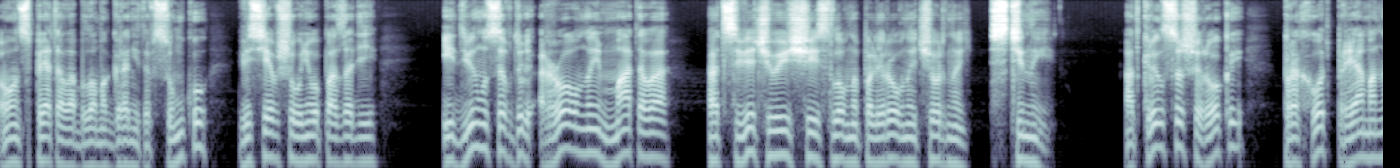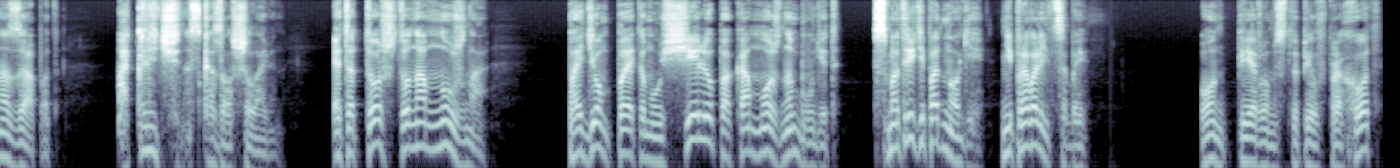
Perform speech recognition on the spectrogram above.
Он спрятал обломок гранита в сумку, висевшую у него позади, и двинулся вдоль ровной, матово отсвечивающей, словно полированной черной стены. Открылся широкий проход прямо на запад. «Отлично!» — сказал Шелавин. «Это то, что нам нужно. Пойдем по этому ущелью, пока можно будет. Смотрите под ноги, не провалиться бы». Он первым ступил в проход,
